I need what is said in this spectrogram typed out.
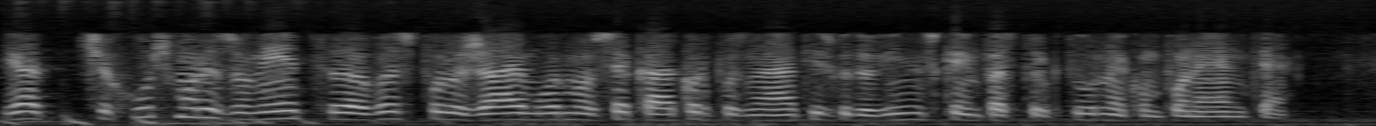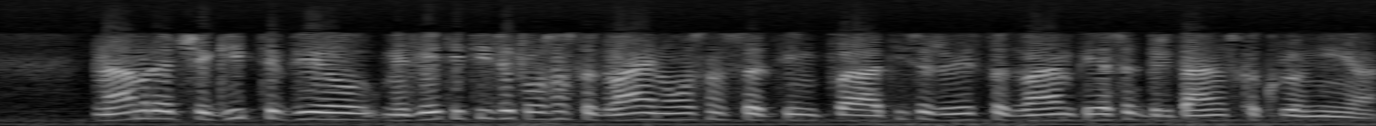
Ja, če hočemo razumeti uh, vse položaje, moramo vsekakor poznati zgodovinske in pa strukturne komponente. Namreč Egipt je bil med leti 1882 in pa 1952 britanska kolonija.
